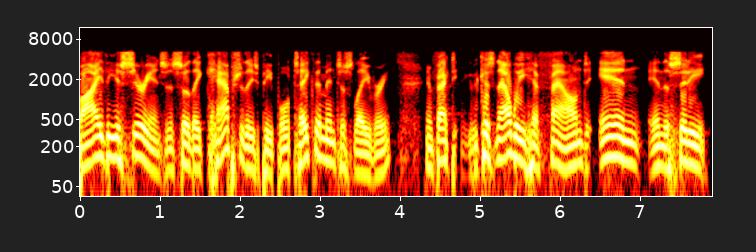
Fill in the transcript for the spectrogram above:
by the Assyrians. And so they capture these people, take them into slavery. In fact, because now we have found in, in the city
